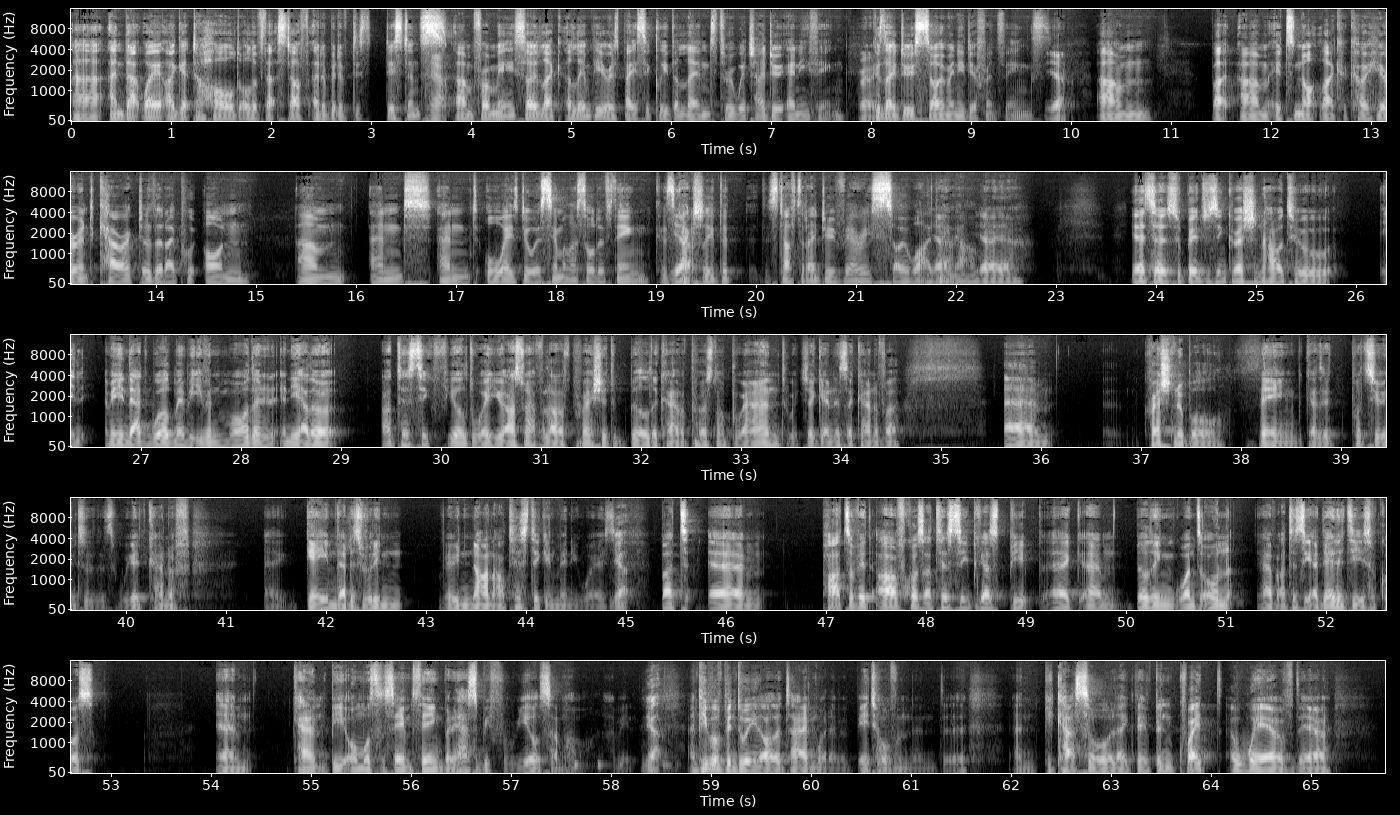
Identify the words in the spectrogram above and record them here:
uh, and that way I get to hold all of that stuff at a bit of dis- distance Yeah. um, from me. So like Olympia is basically the lens through which I do anything Right. because I do so many different things Yeah. um, but um, it's not like a coherent character that I put on um, and and always do a similar sort of thing because Yeah. actually the the stuff that I do varies so widely yeah, now. Yeah, yeah. Yeah, it's a super interesting question how to in I mean in that world maybe even more than in any other artistic field where you also have a lot of pressure to build a kind of a personal brand, which again is a kind of a um questionable thing because it puts you into this weird kind of uh, game that is really n- very non-artistic in many ways. Yeah. But um, parts of it are, of course, artistic because peop uh, um, building one's own uh, artistic identity is, of course, um, can be almost the same thing, but it has to be for real somehow. I mean, Yeah. and people have been doing it all the time. Whatever Beethoven and uh, and Picasso, like they've been quite aware of their,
